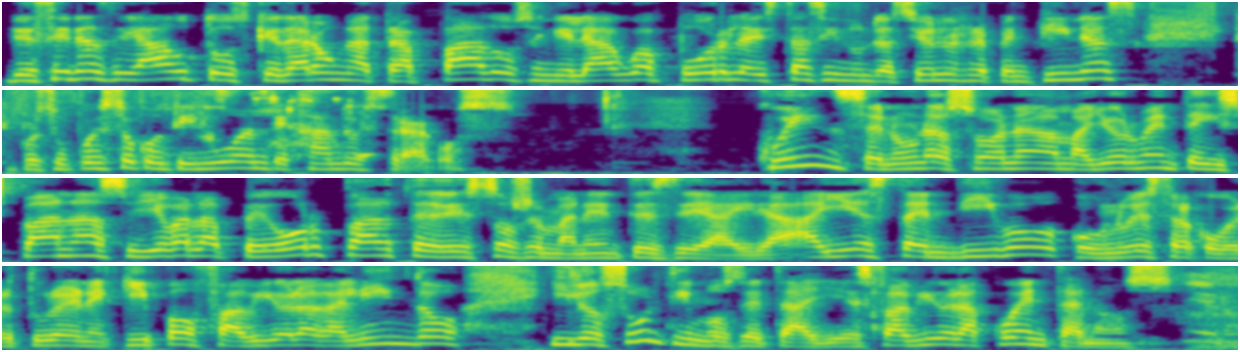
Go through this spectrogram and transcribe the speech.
Decenas de autos quedaron atrapados en el agua por estas inundaciones repentinas, que por supuesto continúan dejando estragos. Queens, en una zona mayormente hispana, se lleva la peor parte de estos remanentes de aire. Ahí está en vivo con nuestra cobertura en equipo Fabiola Galindo y los últimos detalles. Fabiola, cuéntanos. quiero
